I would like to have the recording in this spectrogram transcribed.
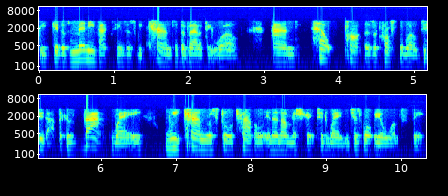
we give as many vaccines as we can to the developing world and help partners across the world do that because that way we can restore travel in an unrestricted way, which is what we all want to see.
